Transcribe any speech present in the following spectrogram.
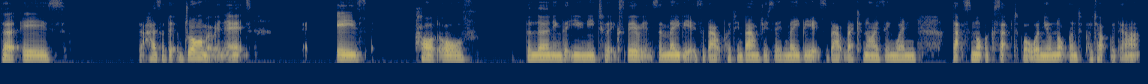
that is that has a bit of drama in it is part of the learning that you need to experience. And maybe it's about putting boundaries in maybe it's about recognizing when that's not acceptable and you're not going to put up with that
